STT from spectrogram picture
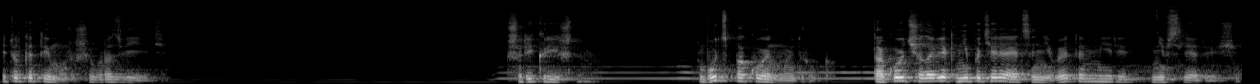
и только ты можешь его развеять. Шри Кришна. Будь спокоен, мой друг. Такой человек не потеряется ни в этом мире, ни в следующем.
